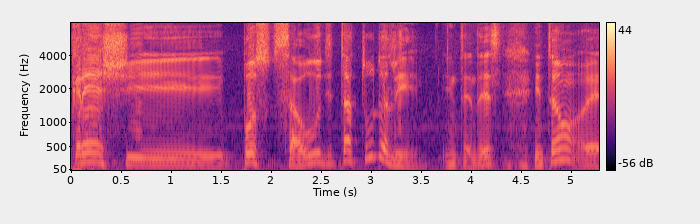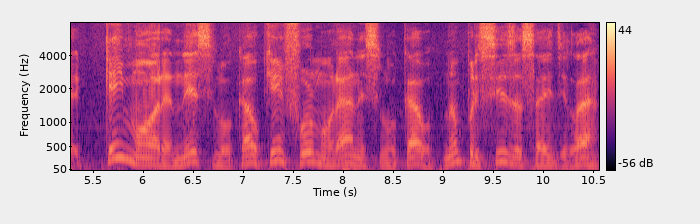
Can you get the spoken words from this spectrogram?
Creche, posto de saúde, tá tudo ali, entendeu? Então, é, quem mora nesse local, quem for morar nesse local, não precisa sair de lá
